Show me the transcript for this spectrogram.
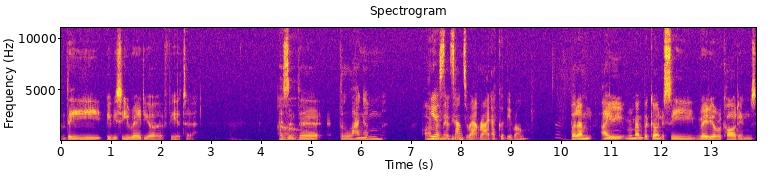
the BBC Radio Theatre? Is Oh. it the the Langham? Or am I yes that maybe- sounds about right i could be wrong But um, I remember going to see radio recordings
